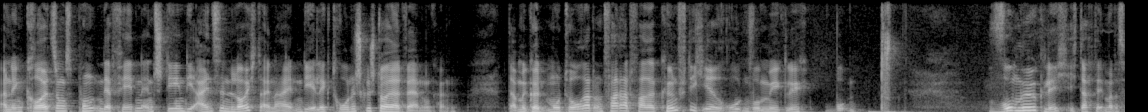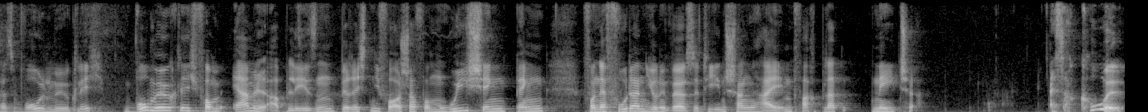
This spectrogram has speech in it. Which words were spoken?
An den Kreuzungspunkten der Fäden entstehen die einzelnen Leuchteinheiten, die elektronisch gesteuert werden können. Damit könnten Motorrad- und Fahrradfahrer künftig ihre Routen womöglich, wo, womöglich, ich dachte immer, das heißt wohlmöglich, womöglich vom Ärmel ablesen, berichten die Forscher vom Hui Shengpeng von der Fudan University in Shanghai im Fachblatt Nature. ist doch cool.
